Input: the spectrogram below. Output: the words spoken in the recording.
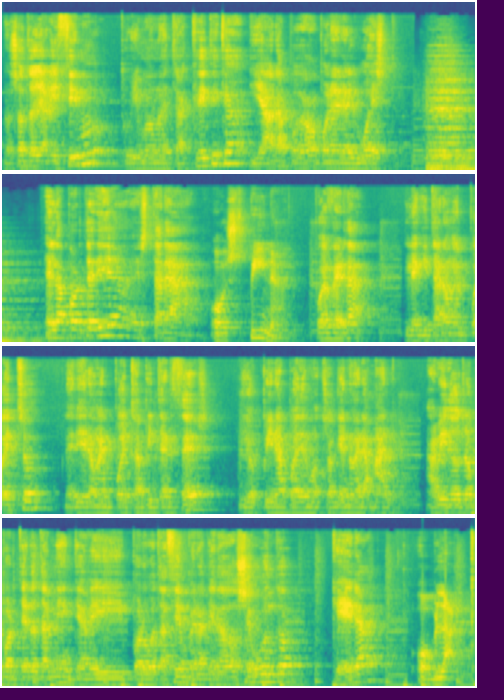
Nosotros ya lo hicimos, tuvimos nuestras críticas y ahora pues vamos a poner el vuestro. En la portería estará... Ospina. Pues verdad, le quitaron el puesto, le dieron el puesto a Peter Cés y Ospina pues demostró que no era malo. Ha habido otro portero también que habéis por votación pero ha quedado segundo, que era... Oblak.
